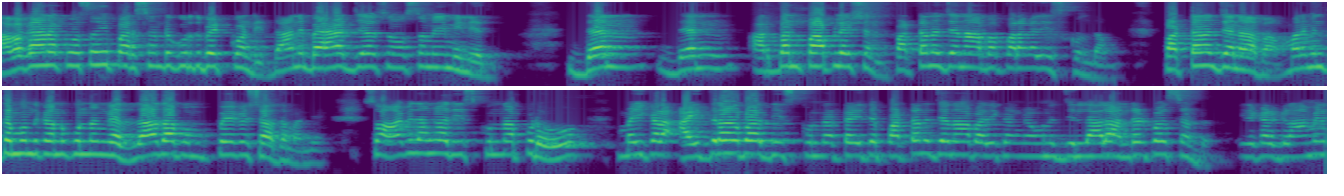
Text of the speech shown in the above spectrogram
అవగాహన కోసం ఈ పర్సెంట్ గుర్తుపెట్టుకోండి. దాన్ని బ్యాడ్ చేయాల్సిన అవసరం ఏమీ లేదు. దెన్ దెన్ అర్బన్ పాపులేషన్ పట్టణ జనాభా పరంగా తీసుకుందాం. పట్టణ జనాభా. మనం ఇంత ముందుకు అనుకున్నాం కదా దాదాపు ముప్పై ఒక శాతం అండి. సో ఆ విధంగా తీసుకున్నప్పుడు మరి ఇక్కడ హైదరాబాద్ తీసుకున్నట్టయితే పట్టణ జనాభా అధికంగా ఉన్న జిల్లాలో హండ్రెడ్ పర్సెంట్. ఇది ఇక్కడ గ్రామీణ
